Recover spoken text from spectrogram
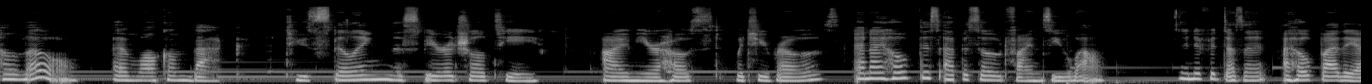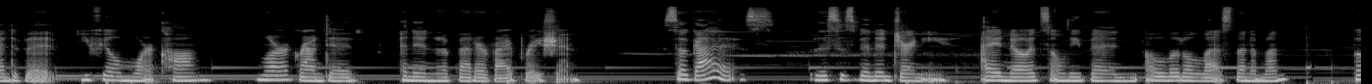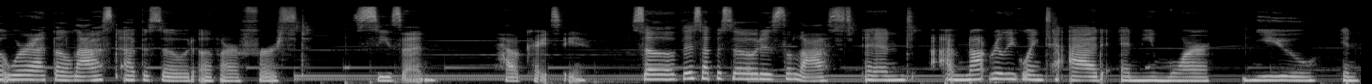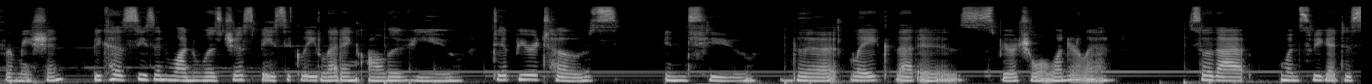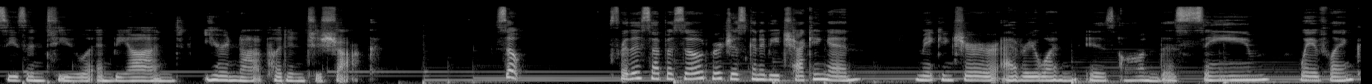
hello, and welcome back to Spilling the Spiritual Tea. I'm your host, Witchy Rose, and I hope this episode finds you well. And if it doesn't, I hope by the end of it, you feel more calm, more grounded, and in a better vibration. So, guys, this has been a journey. I know it's only been a little less than a month but we're at the last episode of our first season. How crazy. So, this episode is the last, and I'm not really going to add any more new information because season one was just basically letting all of you dip your toes into the lake that is spiritual wonderland so that once we get to season two and beyond, you're not put into shock. So, for this episode, we're just going to be checking in, making sure everyone is on the same wavelength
